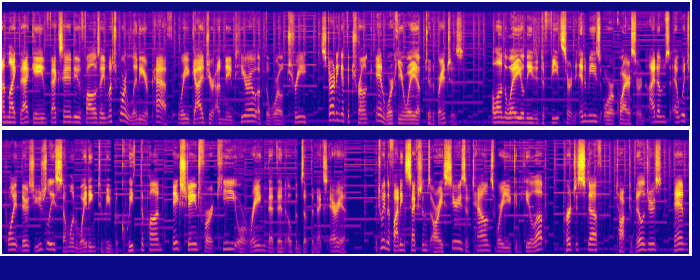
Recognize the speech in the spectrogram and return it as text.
Unlike that game, Faxanadu follows a much more linear path where you guide your unnamed hero up the world tree, starting at the trunk and working your way up to the branches. Along the way, you'll need to defeat certain enemies or acquire certain items, at which point there's usually someone waiting to be bequeathed upon in exchange for a key or ring that then opens up the next area. Between the fighting sections are a series of towns where you can heal up, purchase stuff, talk to villagers, and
